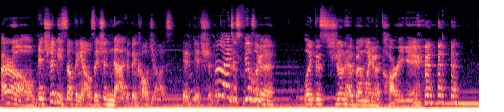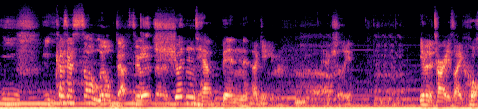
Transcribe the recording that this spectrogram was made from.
I don't know. It should be something else. It should not have been called Jaws. It, it should. Uh, It just feels like a like this should have been like an Atari game. Because there's so little depth to it. It that shouldn't have been a game, actually. Even Atari is like, oh,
